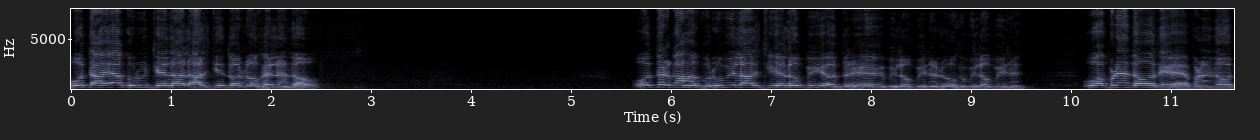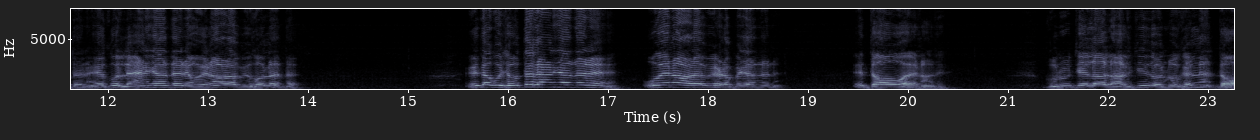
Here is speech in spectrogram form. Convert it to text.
ਉਹ ਤਾਂ ਆਇਆ ਗੁਰੂ ਚੇਲਾ ਲਾਲਚੀ ਦੋਨੋਂ ਖੇਲਣ ਦੋ ਉਧਰ ਕਹਾਂ ਗੁਰੂ ਵੀ ਲਾਲਚੀ ਹੈ ਲੋਭੀ ਹੈ ਉਧਰ। ਇਹ ਵੀ ਲੋਭੀ ਨੇ ਲੋਕ ਵੀ ਲੋਭੀ ਨੇ। ਉਹ ਆਪਣੇ ਦੋ ਤੇ ਹੈ ਆਪਣੇ ਦੋ ਤੇ ਨੇ ਇਹ ਕੋ ਲੈਣ ਜਾਂਦੇ ਨੇ ਉਹ ਇਹਨਾਂ ਵਾਲਾ ਵੀ ਖੋਲ ਲੈਂਦਾ। ਇਹ ਤਾਂ ਕੁਝ ਹੋਤੇ ਲੈਣ ਜਾਂਦੇ ਨੇ ਉਹ ਇਹਨਾਂ ਵਾਲੇ ਵੀ ਹੜਪ ਜਾਂਦੇ ਨੇ। ਇਹ ਦੋ ਹੈ ਇਹਨਾਂ ਦੇ। ਗੁਰੂ ਚੇਲਾ ਲਾਲਚੀ ਦੋਨੋਂ ਖੇਲਣੇ ਦੋ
